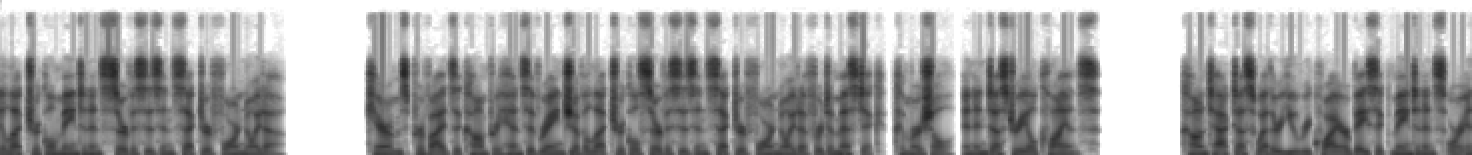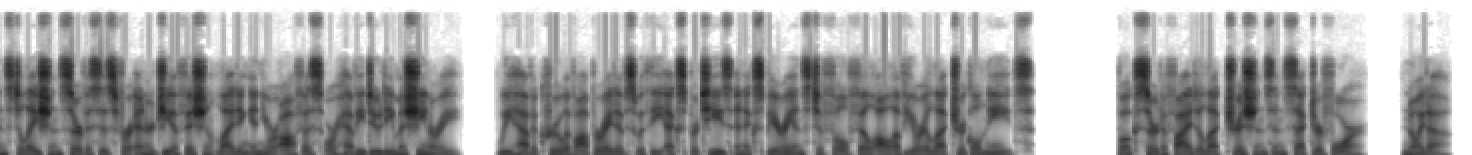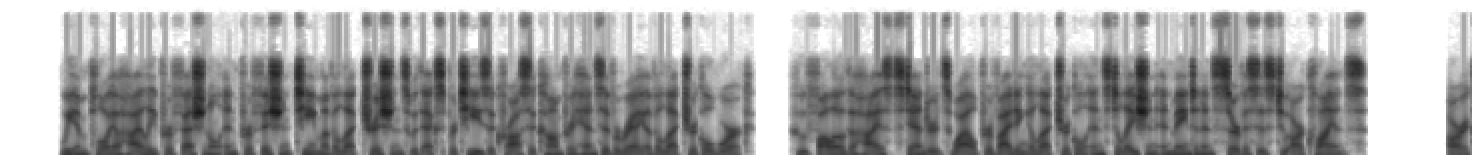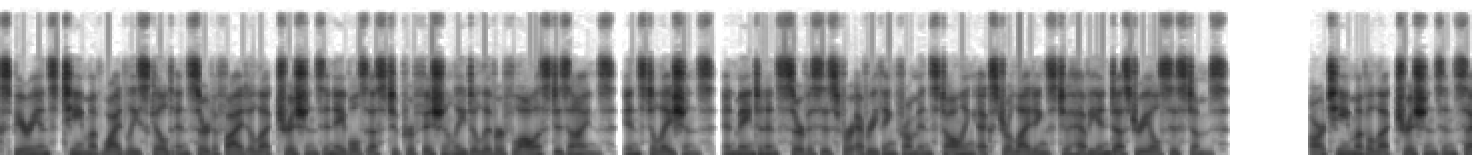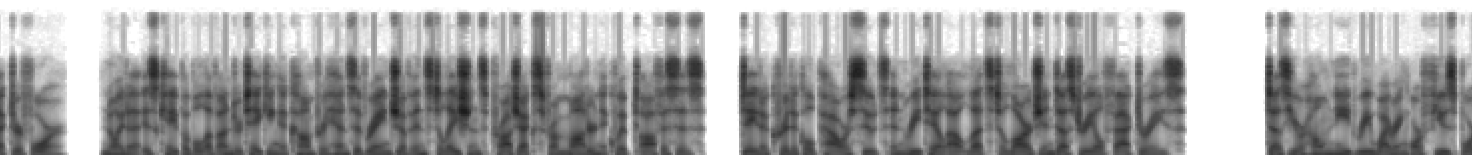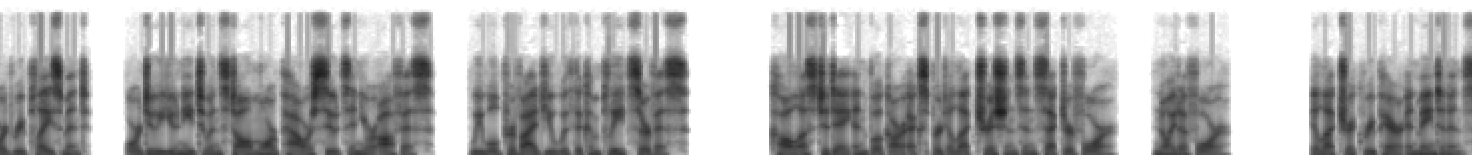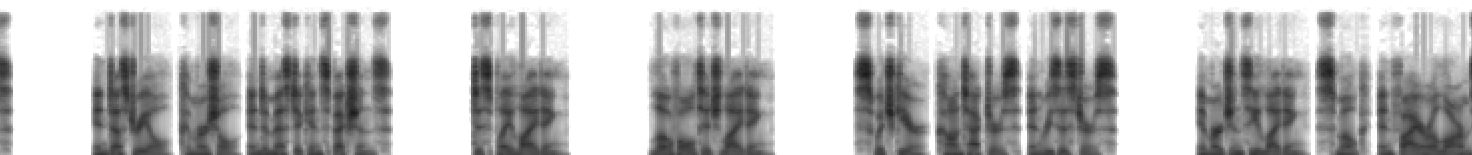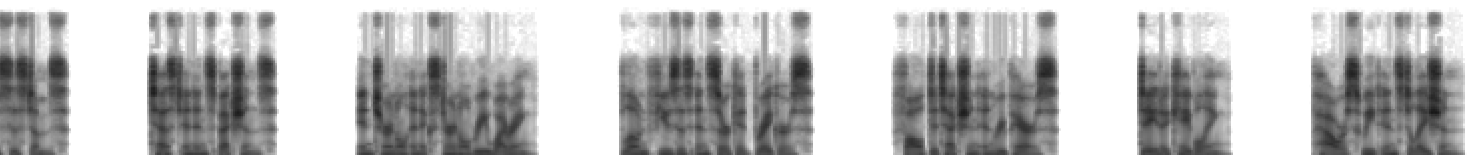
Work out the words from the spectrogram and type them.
Electrical Maintenance Services in Sector 4 Noida. CAREMS provides a comprehensive range of electrical services in Sector 4 Noida for domestic, commercial, and industrial clients. Contact us whether you require basic maintenance or installation services for energy efficient lighting in your office or heavy duty machinery. We have a crew of operatives with the expertise and experience to fulfill all of your electrical needs. Book certified electricians in Sector 4, Noida. We employ a highly professional and proficient team of electricians with expertise across a comprehensive array of electrical work, who follow the highest standards while providing electrical installation and maintenance services to our clients. Our experienced team of widely skilled and certified electricians enables us to proficiently deliver flawless designs, installations, and maintenance services for everything from installing extra lightings to heavy industrial systems. Our team of electricians in Sector 4, Noida is capable of undertaking a comprehensive range of installations projects from modern equipped offices, data critical power suits and retail outlets to large industrial factories. Does your home need rewiring or fuse board replacement, or do you need to install more power suits in your office? We will provide you with the complete service. Call us today and book our expert electricians in Sector 4, Noida 4. Electric repair and maintenance industrial, commercial, and domestic inspections. Display lighting. Low voltage lighting. Switchgear, contactors, and resistors. Emergency lighting, smoke, and fire alarm systems. Test and inspections. Internal and external rewiring. Blown fuses and circuit breakers. Fault detection and repairs. Data cabling. Power suite installation.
